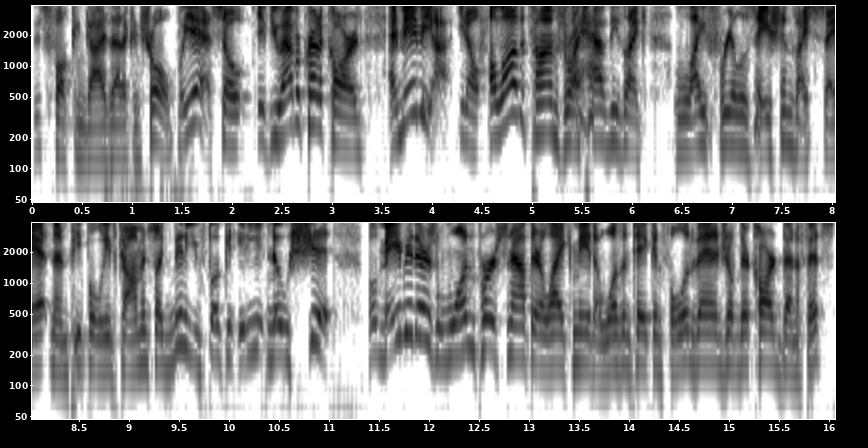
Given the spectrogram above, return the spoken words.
This fucking guy's out of control. But yeah, so if you have a credit card, and maybe, uh, you know, a lot of the times where I have these like life realizations, I say it, and then people leave comments like, Vinny, you fucking idiot, no shit. But maybe there's one person out there like me that wasn't taking full advantage of their card benefits,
